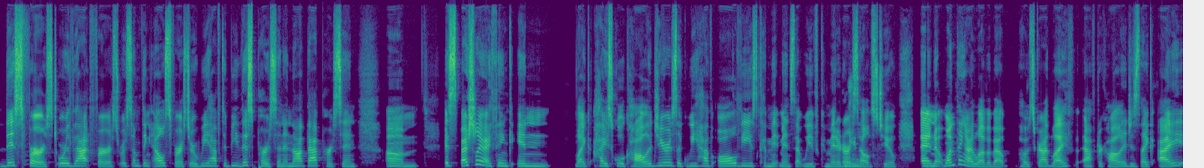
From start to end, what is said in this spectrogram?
this first or that first or something else first or we have to be this person and not that person um especially i think in like high school college years like we have all these commitments that we've committed mm. ourselves to and one thing i love about post grad life after college is like i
